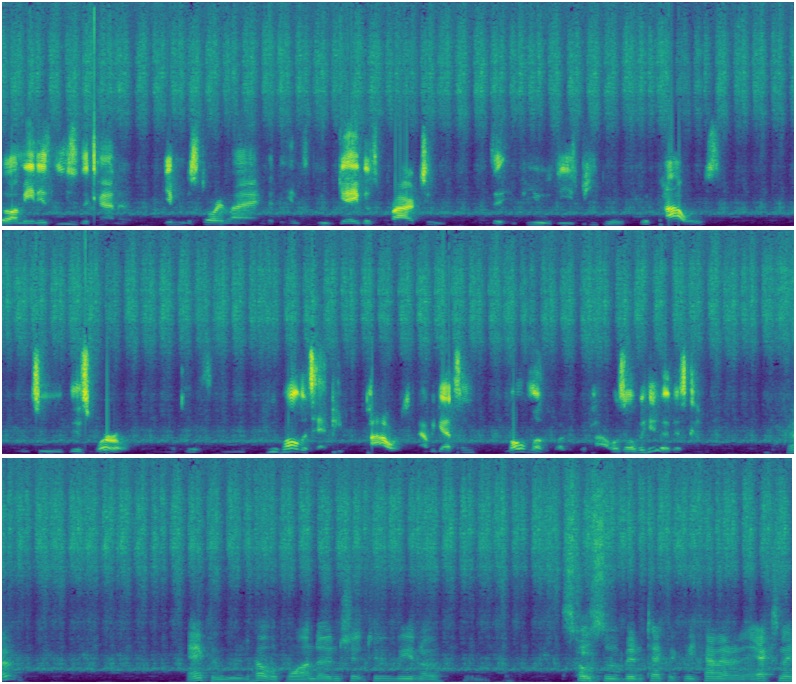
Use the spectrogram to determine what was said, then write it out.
So I mean, it's easy to kind of give them the storyline that the MCU gave us prior to to infuse these people with powers into this world. You know, 'cause we've always had people with powers. Now we got some more motherfuckers with powers over here that's coming. Yep. And cause, hell with Wanda and shit too, being a supposed to have been technically kind of an X Men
